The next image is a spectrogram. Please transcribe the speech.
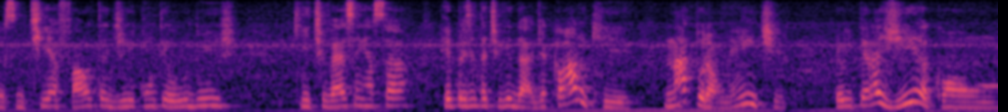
Eu sentia falta de conteúdos que tivessem essa representatividade. É claro que, naturalmente, eu interagia com,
